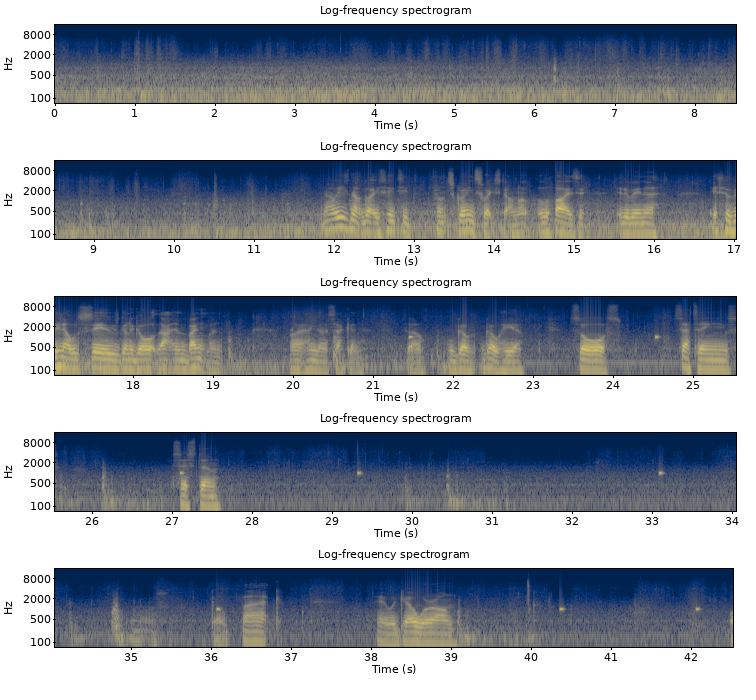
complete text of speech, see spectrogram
No, he's not got his heated front screen switched on. Otherwise, it, would have been a, it'd have been able to see who's going to go up that embankment. Right, hang on a second. So we'll go go here. Source, settings, system. Go back. Here we go. We're on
